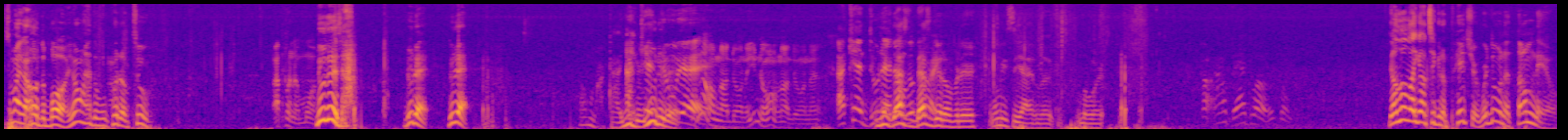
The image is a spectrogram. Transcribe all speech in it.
Somebody gotta hold the ball. You don't have to put up two. I put up one. Do this. Do that. Do that. Oh my god, you I do. can't You do do that. that. No, I'm not doing that. You know I'm not doing that. I can't do You- that. that's Don't that's right. good over there. Let me see how it looks, Lord. How, how bad do I look like? Y'all look like y'all taking a picture. We're doing a thumbnail.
